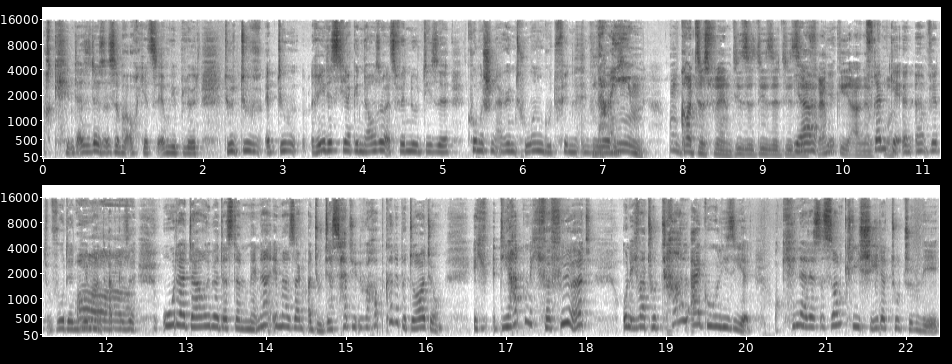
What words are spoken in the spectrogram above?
Ach Kind, also das ist aber auch jetzt irgendwie blöd. Du, du, du redest ja genauso, als wenn du diese komischen Agenturen gut finden würdest. Nein, um Gottes Willen, diese, diese, diese Ja, Fremdgeh-Agentur. Fremdgeh, äh, wird, wo denn jemand Oh. abgesagt. Oder darüber, dass dann Männer immer sagen, ah, du, das hatte überhaupt keine Bedeutung. Ich, die hat mich verführt und ich war total alkoholisiert. Oh Kinder, das ist so ein Klischee, das tut schon weh.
